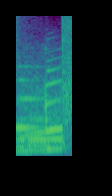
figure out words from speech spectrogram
We'll.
